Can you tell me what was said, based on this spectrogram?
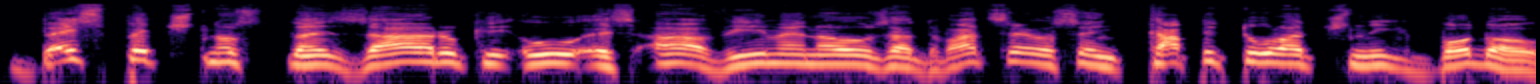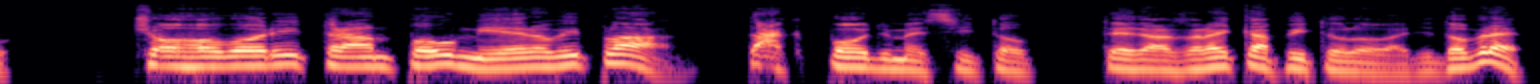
bezpečnostné záruky USA výmenou za 28 kapitulačných bodov, čo hovorí Trumpov mierový plán. Tak poďme si to teda zrekapitulovať, dobre?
